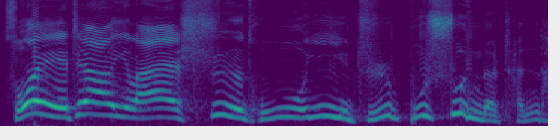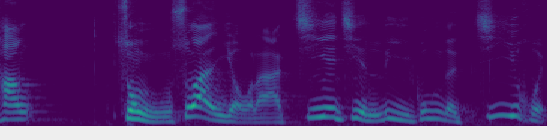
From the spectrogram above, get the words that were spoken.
所以，这样一来，仕途一直不顺的陈汤，总算有了接近立功的机会。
